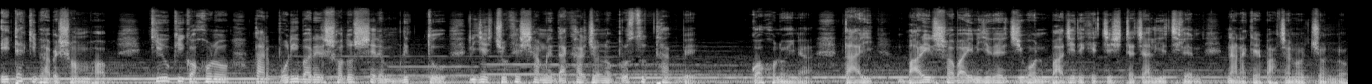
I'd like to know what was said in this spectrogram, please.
এটা কীভাবে সম্ভব? কেউ কি কখনো তার পরিবারের সদস্যের মৃত্যু নিজের চোখের সামনে দেখার জন্য প্রস্তুত থাকবে? কখনোই না। তাই বাড়ির সবাই নিজেদের জীবন বাজি রেখে চেষ্টা চালিয়েছিলেন নানাকে বাঁচানোর জন্য।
